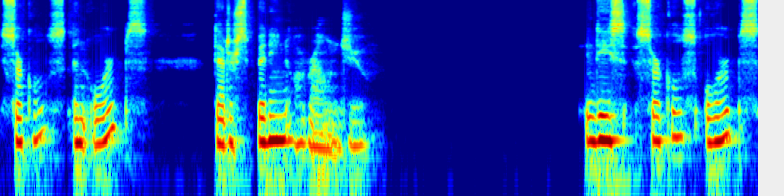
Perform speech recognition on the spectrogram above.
circles and orbs that are spinning around you. These circles, orbs,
